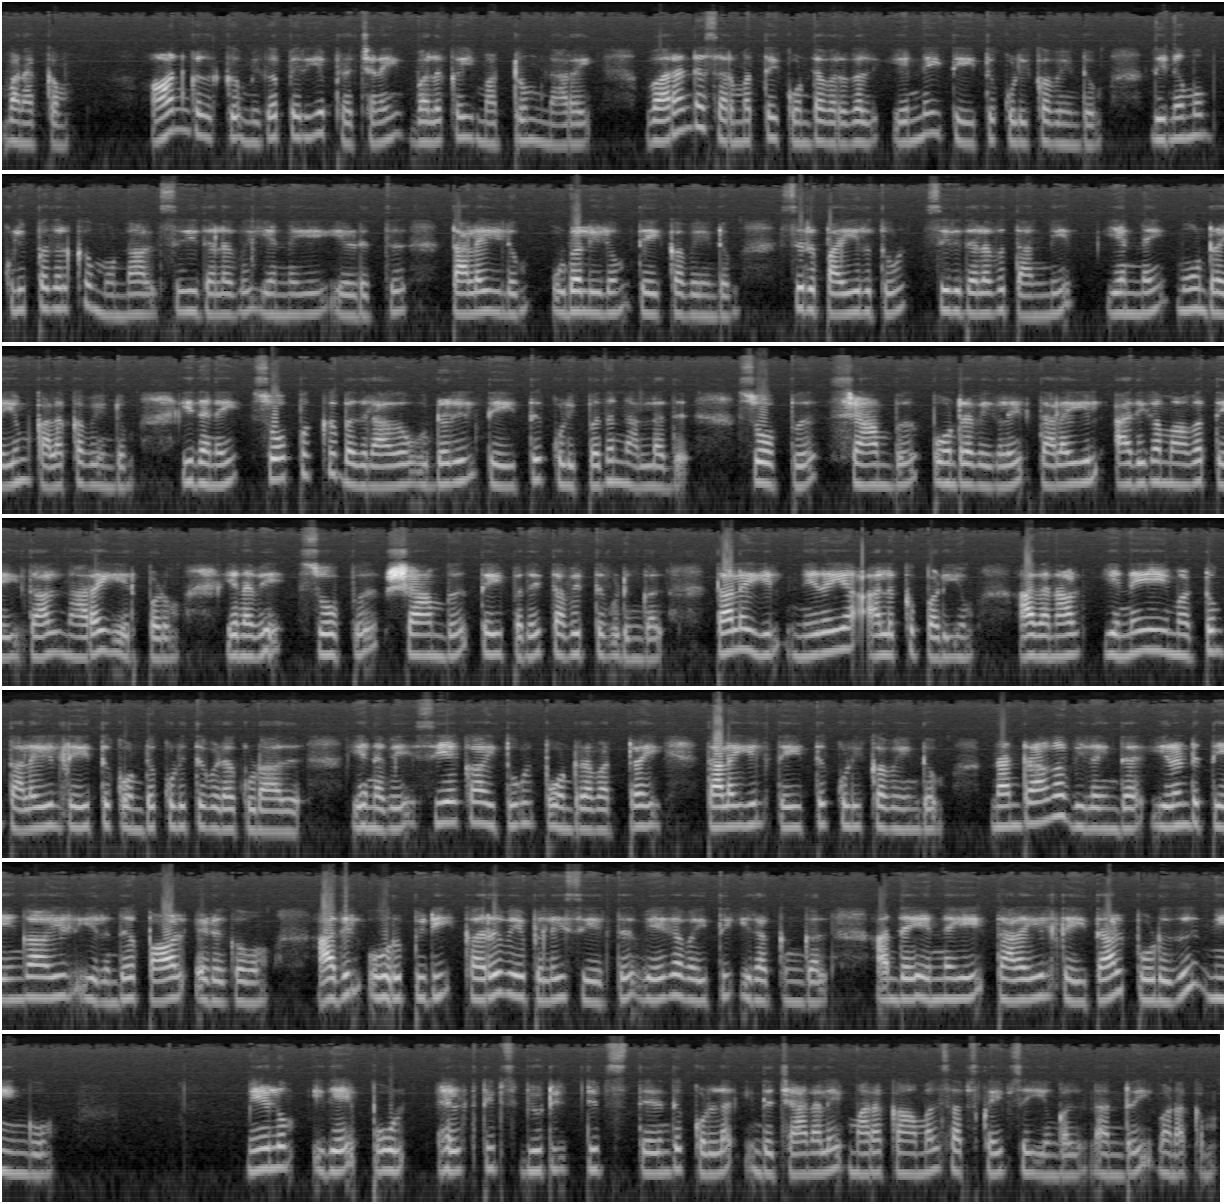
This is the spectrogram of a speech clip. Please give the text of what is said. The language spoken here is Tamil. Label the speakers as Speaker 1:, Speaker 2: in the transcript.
Speaker 1: வணக்கம். ஆண்களுக்கு மிகப்பெரிய பிரச்சனை வழுக்கை மற்றும் நரை. வறண்ட சருமத்தை கொண்டவர்கள் எண்ணெய் தேய்த்து குளிக்க வேண்டும். தினமும் குளிப்பதற்கு முன்னால் சிறிதளவு எண்ணெயை எடுத்து தலையிலும் உடலிலும் தேய்க்க வேண்டும். சிறு பயிறுத்தூள் சிறிதளவு தண்ணீர் எண்ணெய் மூன்றையும் கலக்க வேண்டும். இதனை சோப்புக்கு பதிலாக உடலில் தேய்த்து குளிப்பது நல்லது. சோப்பு ஷாம்பு போன்றவைகளை தலையில் அதிகமாக தேய்த்தால் நரை ஏற்படும். எனவே சோப்பு ஷாம்பு தேய்ப்பதை தவிர்த்து விடுங்கள். தலையில் நிறைய அழுக்கு படியும். அதனால் எண்ணெயை மட்டும் தலையில் தேய்த்து கொண்டு குளித்து விடக்கூடாது. எனவே சீயக்காய் தூள் போன்றவற்றை தலையில் தேய்த்து குளிக்க வேண்டும். நன்றாக விளைந்த இரண்டு தேங்காயில் இருந்து பால் எடுக்கவும். அதில் ஒரு பிடி கருவேப்பிலை சேர்த்து வேக வைத்து இறக்குங்கள். அந்த எண்ணெயை தலையில் தேய்த்தால் பொடுகு நீங்கும். மேலும் இதே போல் ஹெல்த் டிப்ஸ் பியூட்டி டிப்ஸ் தெரிந்து கொள்ள இந்த சேனலை மறக்காமல் சப்ஸ்கிரைப் செய்யுங்கள். நன்றி வணக்கம்.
